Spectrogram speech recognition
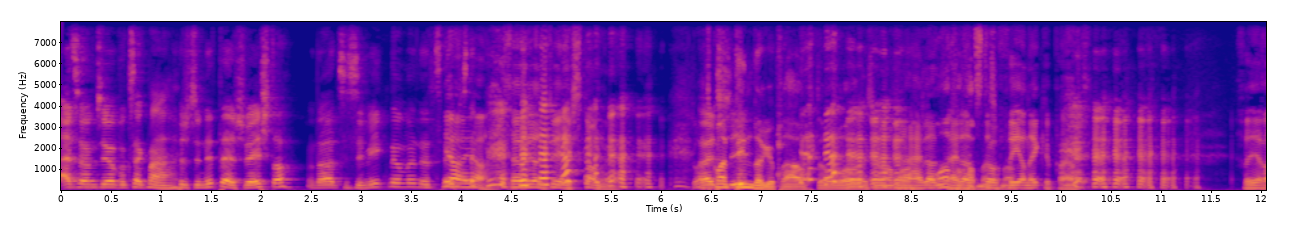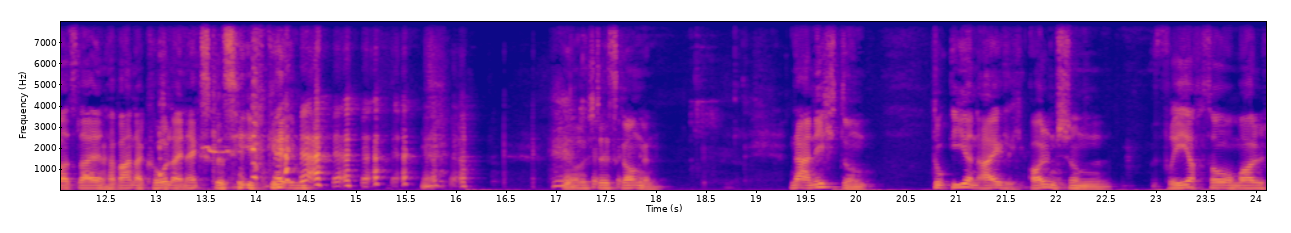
Also haben sie aber gesagt, "Ma, hast du nicht eine Schwester? Und dann hat sie sie mitgenommen und ja, ja, so ist es gegangen. Du hast keinen. Tinder gebraucht, aber Ja, hat hat da gemacht. früher nicht gebraucht. früher hat's leider in Havana Cola ein Exklusiv gegeben. ja, ist das gegangen. Nein, nicht. Und du ihren eigentlich allen schon früher so mal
